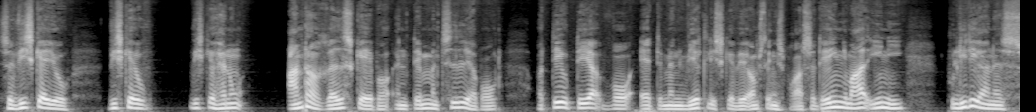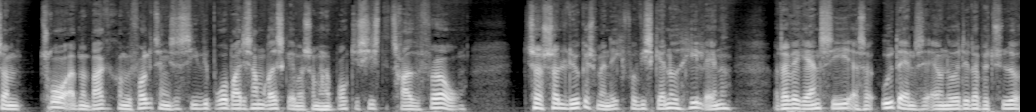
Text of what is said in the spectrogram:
Så vi skal jo, vi skal jo, vi skal jo have nogle andre redskaber, end dem, man tidligere har brugt. Og det er jo der, hvor at man virkelig skal være omstillingsparat. Så det er egentlig meget enig i. Politikerne, som tror, at man bare kan komme i Folketinget og sige, at vi bruger bare de samme redskaber, som man har brugt de sidste 30-40 år, så, så lykkes man ikke, for vi skal noget helt andet. Og der vil jeg gerne sige, at altså, uddannelse er jo noget af det, der betyder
